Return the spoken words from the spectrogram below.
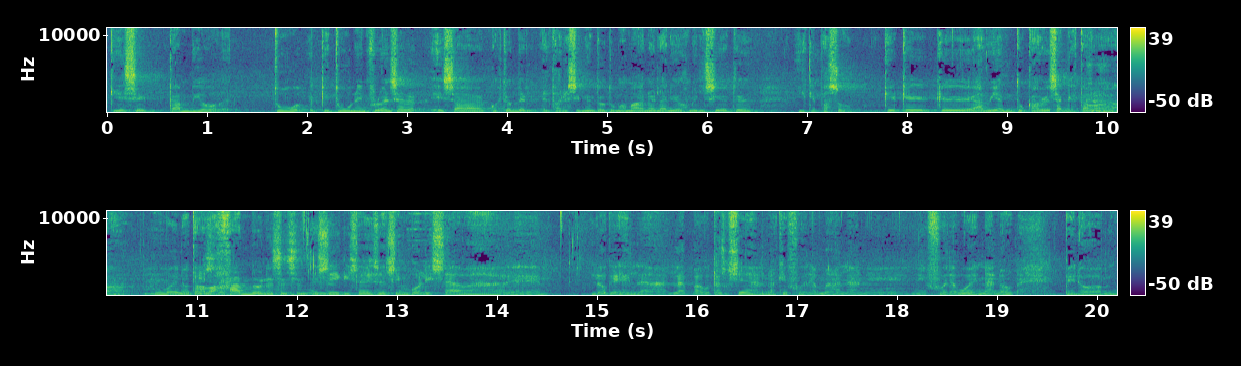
que ese cambio tuvo, que tuvo una influencia esa cuestión del el fallecimiento de tu mamá en el año 2007. ¿Y qué pasó? ¿Qué, qué, qué había en tu cabeza que estaba bueno, trabajando en ese sentido? Sí, quizás eso simbolizaba eh, lo que es la, la, pauta social, no es que fuera mala ni, ni fuera buena, ¿no? Pero mm,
